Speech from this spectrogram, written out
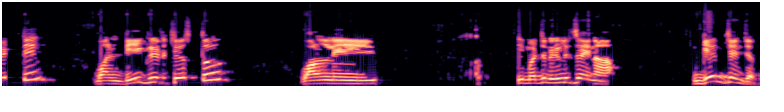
పెట్టి వాళ్ళని డీగ్రేడ్ చేస్తూ వాళ్ళని ఈ మధ్యన రిలీజ్ అయిన గేమ్ చేంజర్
